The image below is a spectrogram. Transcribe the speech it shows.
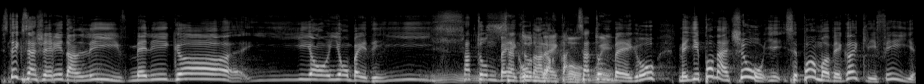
C'est exagéré dans le livre, mais les gars, ils ont, ils ont ça tourne bien Ça gros dans leur tête. Ça tourne oui. bien gros. Mais il n'est pas macho. C'est pas un mauvais gars avec les filles.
